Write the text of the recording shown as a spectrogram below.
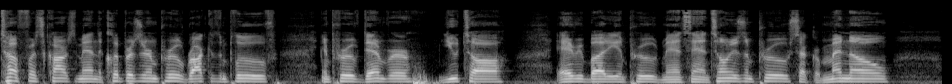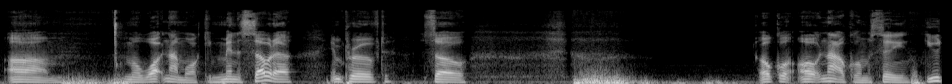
tough for us man. The Clippers are improved, Rockets improved, improved Denver, Utah." Everybody improved, man. San Antonio's improved. Sacramento, um, Milwaukee, not Milwaukee, Minnesota improved. So, Oklahoma, oh, not Oklahoma City. U-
